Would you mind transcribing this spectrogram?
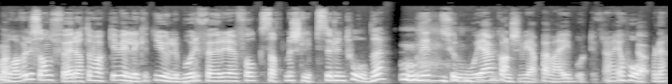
Det var vel sånn før at det var ikke vellykket julebord før folk satt med slips rundt hodet. Det tror jeg kanskje vi er på vei bort ifra. Jeg håper det.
